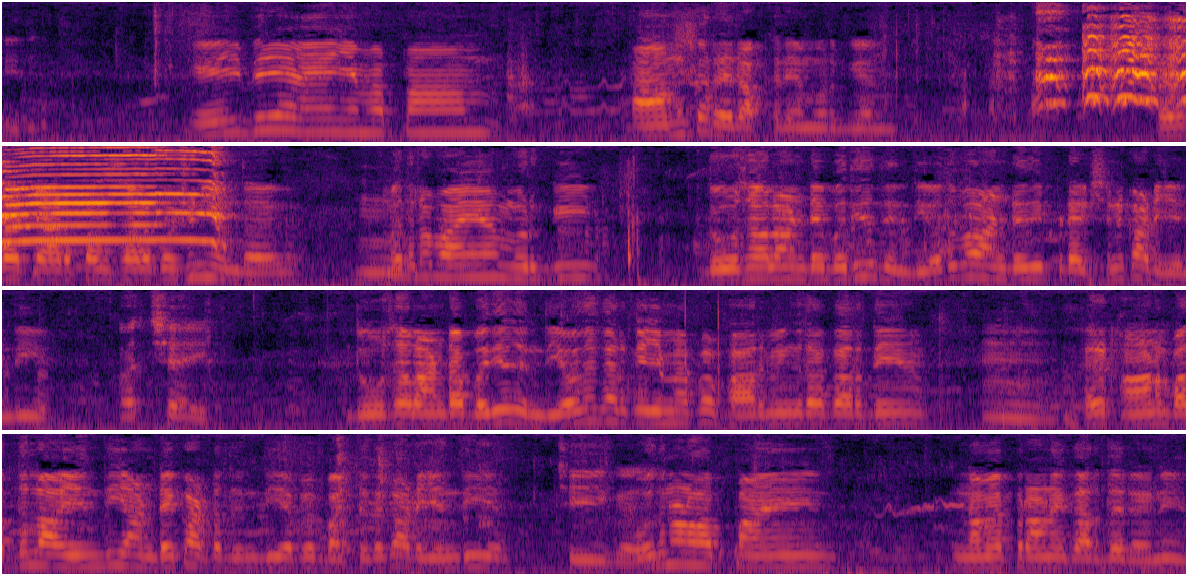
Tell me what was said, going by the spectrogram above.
ਇਹਦੀ? ਏਜ ਵੀਰੇ ਆਏ ਆ ਜਿਵੇਂ ਆਪਾਂ ਆਮ ਘਰੇ ਰੱਖਦੇ ਆ ਮੁਰਗਿਆਂ ਨੂੰ। ਫਿਰ ਤਾਂ 4-5 ਸਾਲ ਕੁਝ ਨਹੀਂ ਹੁੰਦਾ ਹੂੰ। ਮਤਲਬ ਆਏ ਆ ਮੁਰਗੀ 2 ਸਾਲ ਅੰਡੇ ਵਧੀਆ ਦਿੰਦੀ ਆ ਉਹਦੇ ਬਾਅਦ ਅੰਡੇ ਦੀ ਪ੍ਰੋਡਕਸ਼ਨ ਘਟ ਜਾਂਦੀ ਹੈ ਅੱਛਾ ਜੀ। 2 ਸਾਲ ਅੰਡਾ ਵਧੀਆ ਦਿੰਦੀ ਆ ਉਹਦੇ ਕਰਕੇ ਜਿਵੇਂ ਆਪਾਂ ਫਾਰਮਿੰਗ ਦਾ ਕਰਦੇ ਆ ਹੂੰ। ਫਿਰ ਖਾਣ ਵੱਧ ਲਾ ਜਾਂਦੀ ਆ, ਅੰਡੇ ਘੱਟ ਦਿੰਦੀ ਆ ਫਿਰ ਬੱਚਤ ਘਟ ਜਾਂਦੀ ਆ। ਠੀਕ ਹੈ ਉਹਦੇ। ਨਾਲ ਆਪਾਂ ਐਂ ਨਵੇਂ ਪੁਰਾਣੇ ਕਰਦੇ ਰਹਿੰਦੇ ਆ।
